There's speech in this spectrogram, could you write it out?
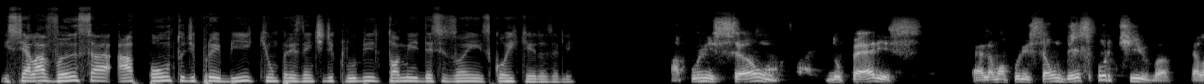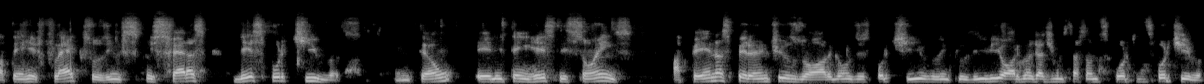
e se ela avança a ponto de proibir que um presidente de clube tome decisões corriqueiras ali a punição do Pérez ela é uma punição desportiva, ela tem reflexos em esferas desportivas. Então, ele tem restrições apenas perante os órgãos esportivos, inclusive órgãos de administração de esporte desportiva.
